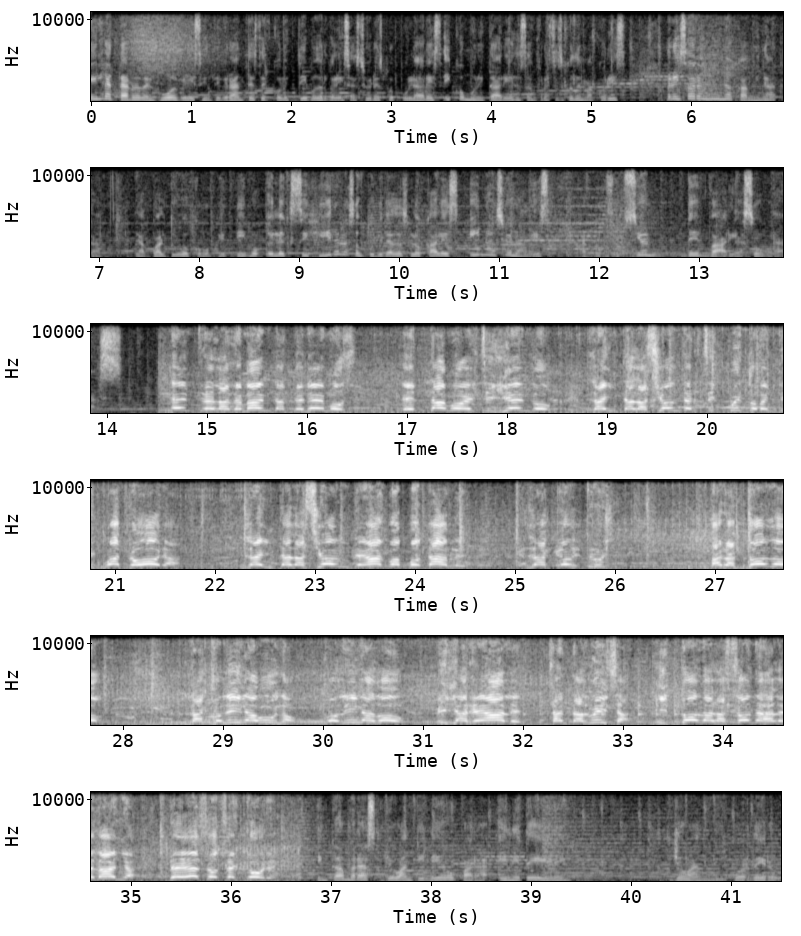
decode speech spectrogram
En la tarde del jueves, integrantes del colectivo de organizaciones populares y comunitarias de San Francisco de Macorís realizaron una caminata, la cual tuvo como objetivo el exigir a las autoridades locales y nacionales la construcción de varias obras. Entre la demanda tenemos, estamos exigiendo la instalación del circuito 24 horas, la instalación de agua potable, la construcción para todo la Colina 1, Colina 2, Villarreales, Santa Luisa y todas las zonas aledañas de esos sectores. En cámaras, Joan Tineo para NTN, Joanny Cordero.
